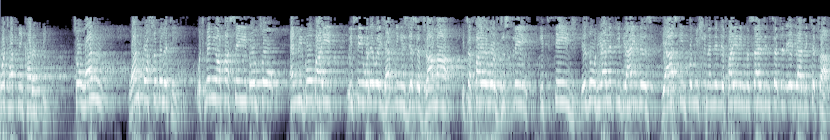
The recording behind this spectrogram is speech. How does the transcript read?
what's happening currently. So one, one possibility, which many of us say it also, and we go by it, we say whatever is happening is just a drama, it's a fireworks display, it's staged, there's no reality behind this, they're asking permission and then they're firing missiles in certain areas, etc.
